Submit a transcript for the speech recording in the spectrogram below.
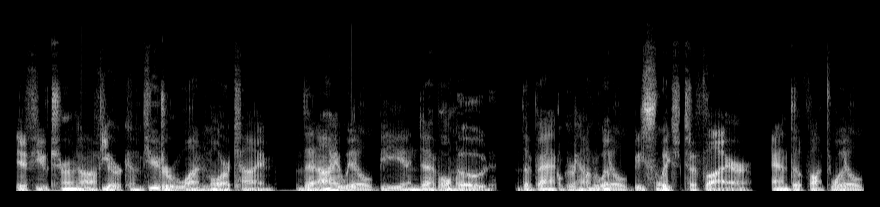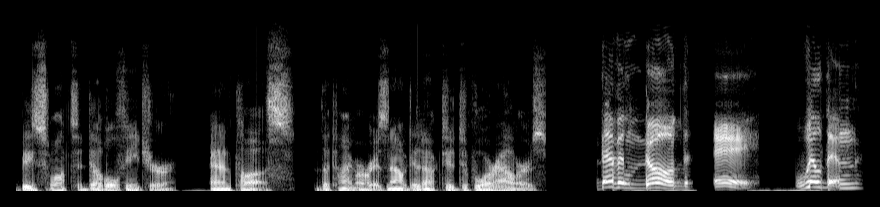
if you turn off your computer one more time, then I will be in devil mode. The background will be switched to fire, and the font will be swapped to double feature. And plus, the timer is now deducted to 4 hours. Devil mode, eh? Well then,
